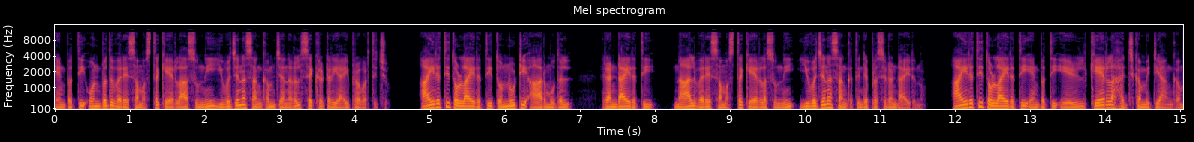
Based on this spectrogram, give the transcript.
എൺപത്തി ഒൻപത് വരെ സമസ്ത കേരള സുന്നി യുവജന സംഘം ജനറൽ സെക്രട്ടറിയായി പ്രവർത്തിച്ചു. ആയിരത്തി തൊള്ളായിരത്തി തൊണ്ണൂറ്റി ആറ് മുതൽ രണ്ടായിരത്തി നാല് വരെ സമസ്ത കേരള സുന്നി യുവജന സംഘത്തിന്റെ പ്രസിഡന്റായിരുന്നു. ആയിരത്തി തൊള്ളായിരത്തി എൺപത്തിയേഴിൽ കേരള ഹജ്ജ് കമ്മിറ്റി അംഗം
